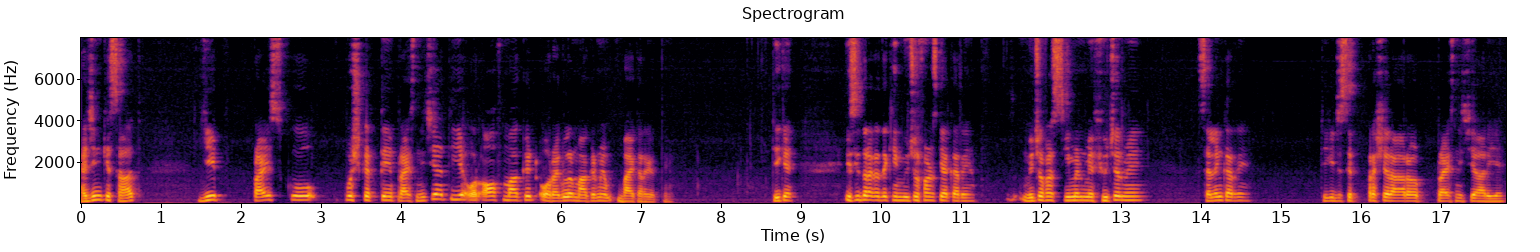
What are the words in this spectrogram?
हैजिंग के साथ ये प्राइस को पुश करते हैं प्राइस नीचे आती है और ऑफ़ मार्केट और रेगुलर मार्केट में बाय कर रहे होते हैं। ठीक है? इसी तरह अगर देखिए म्यूचुअल फंड्स क्या कर रहे हैं? म्यूचुअल फंड सीमेंट में फ्यूचर में सेलिंग कर रहे हैं। ठीक है, जिससे प्रेशर आ रहा है और प्राइस नीचे आ रही है।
